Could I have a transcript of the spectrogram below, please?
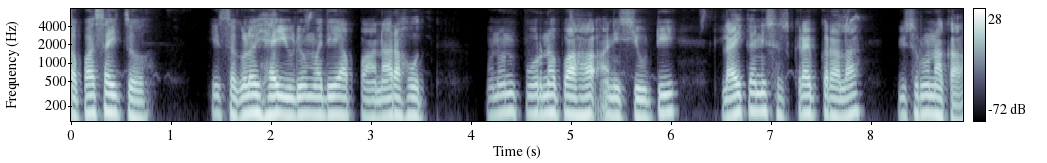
तपासायचं? हे सगळं ह्या व्हिडिओमध्ये आप पाहणार आहोत. म्हणून पूर्ण पहा आणि शेवटी लाईक आणि सबस्क्राईब करायला विसरू नका.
